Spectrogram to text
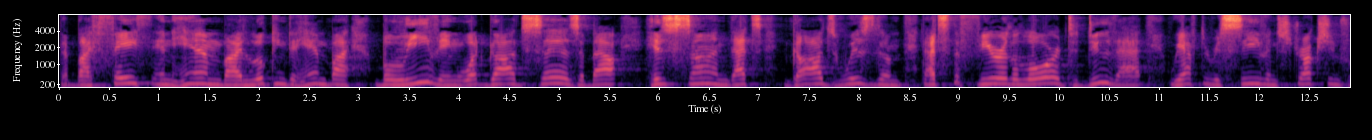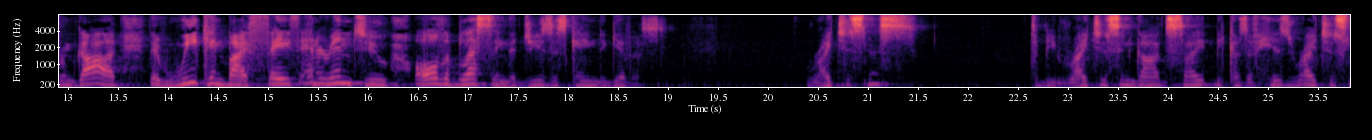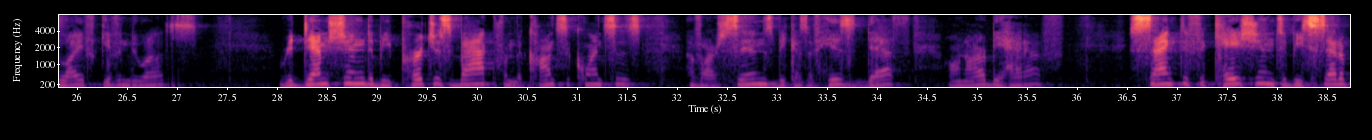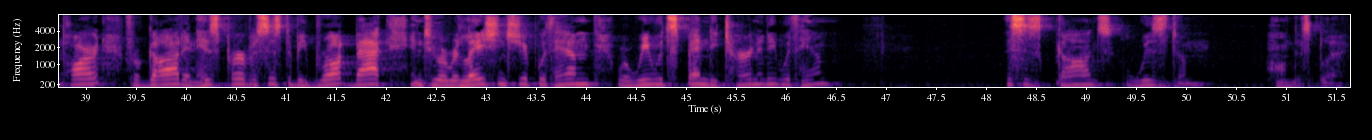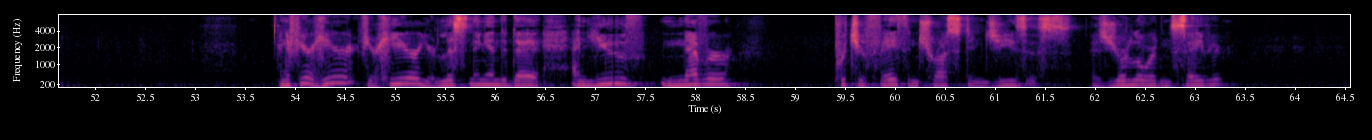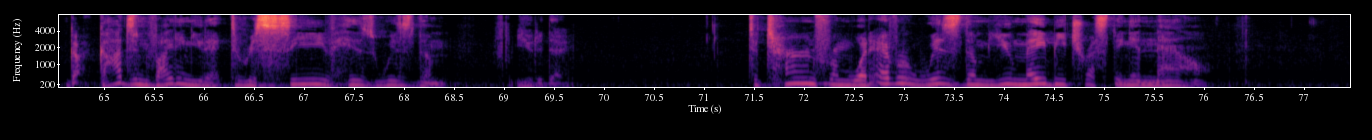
That by faith in Him, by looking to Him, by believing what God says about His Son, that's God's wisdom. That's the fear of the Lord. To do that, we have to receive instruction from God that we can, by faith, enter into all the blessing that Jesus came to give us righteousness, to be righteous in God's sight because of His righteous life given to us redemption to be purchased back from the consequences of our sins because of his death on our behalf, sanctification to be set apart for God and his purposes, to be brought back into a relationship with him where we would spend eternity with him. This is God's wisdom on display. And if you're here, if you're here, you're listening in today, and you've never put your faith and trust in Jesus as your Lord and Savior, God's inviting you to, to receive His wisdom for you today. To turn from whatever wisdom you may be trusting in now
